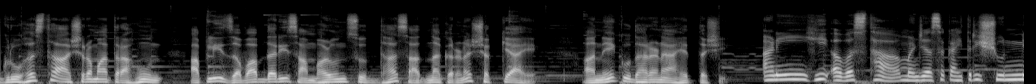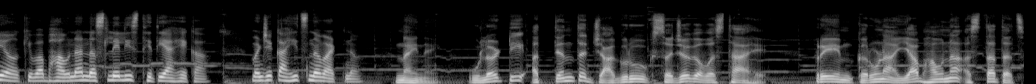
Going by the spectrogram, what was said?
गृहस्थ आश्रमात राहून आपली जबाबदारी सांभाळून सुद्धा साधना करणं शक्य आहे. अनेक उदाहरणं आहेत तशी. आणि ही अवस्था म्हणजे असं काहीतरी शून्य किंवा भावना नसलेली स्थिती आहे का? म्हणजे काहीच न वाटणं? नाही नाही. उलट ती अत्यंत जागरूक सजग अवस्था आहे. प्रेम करुणा या भावना असतातच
